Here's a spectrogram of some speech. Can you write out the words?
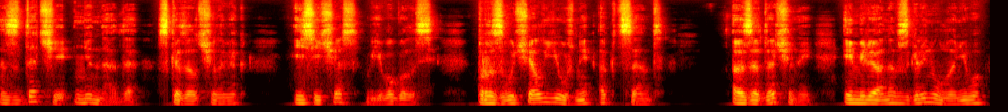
«Сдачи не надо», — сказал человек. И сейчас в его голосе прозвучал южный акцент. Озадаченный, Эмилиана взглянул на него.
